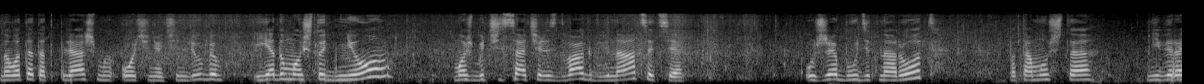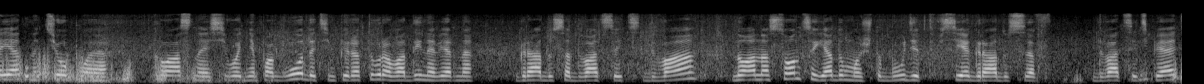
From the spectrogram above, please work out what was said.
Но вот этот пляж мы очень-очень любим. И я думаю, что днем, может быть, часа через два к 12 уже будет народ, потому что невероятно теплая, классная сегодня погода. Температура воды, наверное, градуса 22. Ну а на солнце, я думаю, что будет все градусов 25.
